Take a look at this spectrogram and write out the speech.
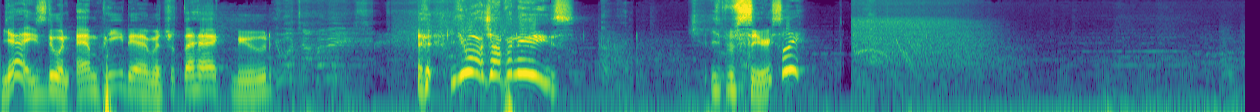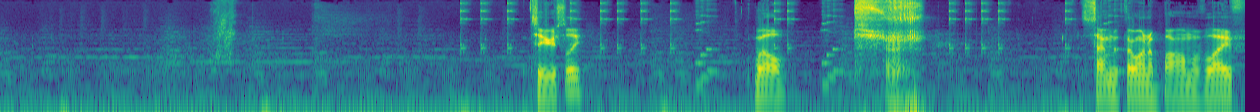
Yeah, he's doing MP damage. What the heck, dude? You are Japanese. you are Japanese! You- Seriously? Seriously? Well, time to throw in a balm of life.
